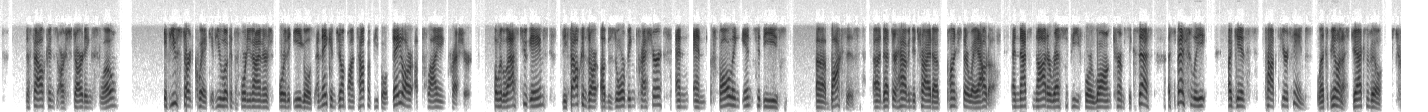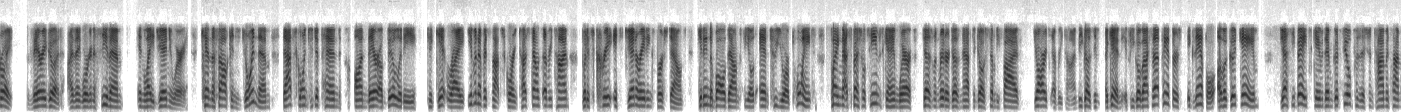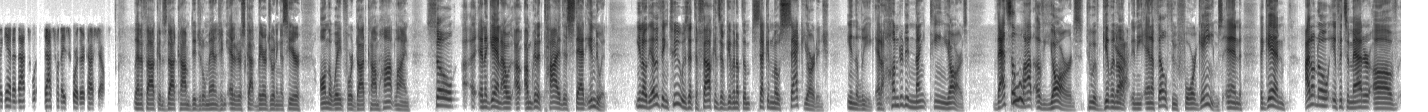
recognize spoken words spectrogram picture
the Falcons are starting slow. If you start quick, if you look at the 49ers or the Eagles and they can jump on top of people, they are applying pressure. Over the last two games, the Falcons are absorbing pressure and and falling into these uh, boxes uh, that they're having to try to punch their way out of, and that's not a recipe for long-term success, especially against top-tier teams. Let's be honest: Jacksonville, Detroit, very good. I think we're going to see them in late January. Can the Falcons join them? That's going to depend on their ability to get right, even if it's not scoring touchdowns every time, but it's create it's generating first downs, getting the ball downfield, and to your point, playing that special teams game where Desmond Ridder doesn't have to go 75 yards every time. Because if, again, if you go back to that Panthers example of a good game, Jessie Bates gave them good field position time and time again, and that's what that's when they score their touchdowns. AtlantaFalcons.com digital managing editor Scott Bair joining us here on the WadeFord.com hotline. So, uh, and again, I, am going to tie this stat into it. You know, the other thing too is that the Falcons have given up the second most sack yardage in the league at 119 yards. That's a Ooh. lot of yards to have given yeah. up in the NFL through four games. And again, I don't know if it's a matter of,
